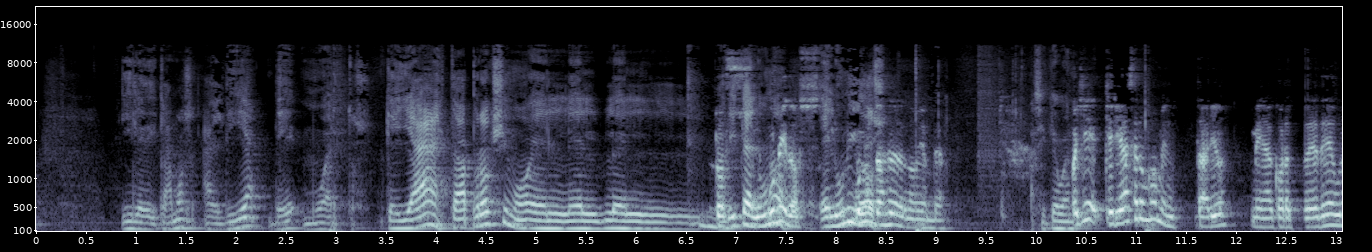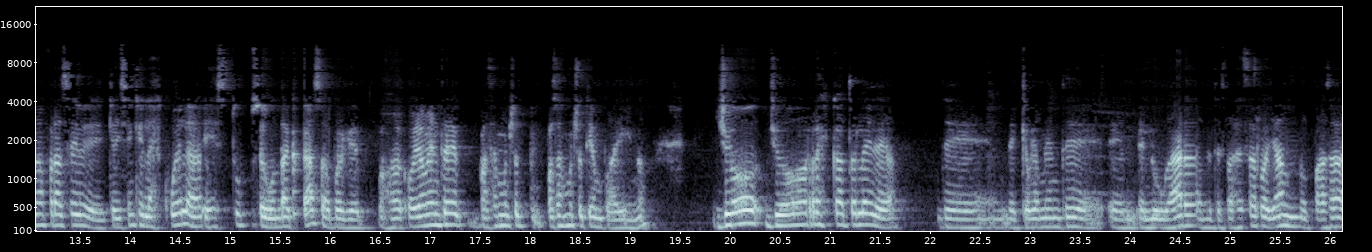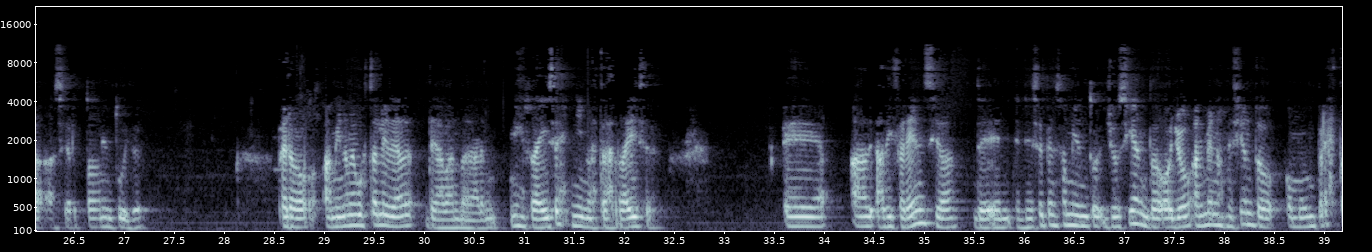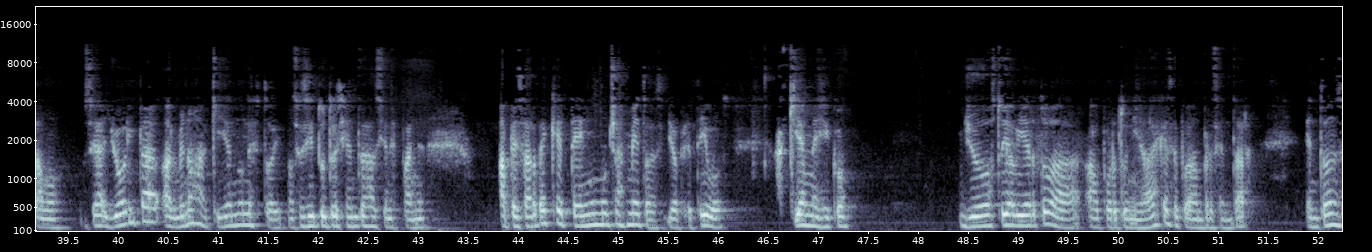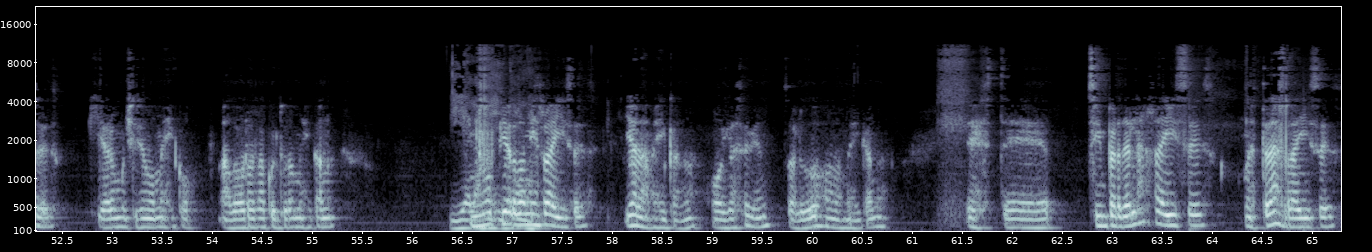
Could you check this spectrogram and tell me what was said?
y le dedicamos al Día de Muertos, que ya está próximo el, el, el ahorita el 1 y 2. El 1 y 2 de noviembre. Así que bueno. Oye, quería hacer un comentario. Me acordé de una frase que dicen que la escuela es tu segunda casa, porque obviamente pasas mucho, pasas mucho tiempo ahí, ¿no? Yo, yo rescato la idea de, de que obviamente el, el, lugar donde te estás desarrollando pasa a ser también tuyo. Pero a mí no me gusta la idea de abandonar mis raíces ni nuestras raíces. Eh, a, diferencia de en, ese pensamiento, yo siento, o yo al menos me siento como un préstamo. O sea, yo ahorita, al menos aquí en donde estoy, no sé si tú te sientes así en España, a pesar de que tengo muchas metas y objetivos, aquí en México, yo estoy abierto a, oportunidades que se puedan presentar. Entonces, quiero muchísimo México, adoro la cultura mexicana. Y no pierdo mis raíces. Y a las mexicanas, óigase bien, saludos a los mexicanos. Este, sin perder las raíces, nuestras raíces,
